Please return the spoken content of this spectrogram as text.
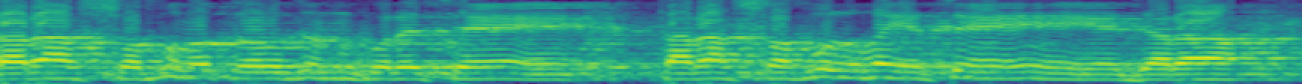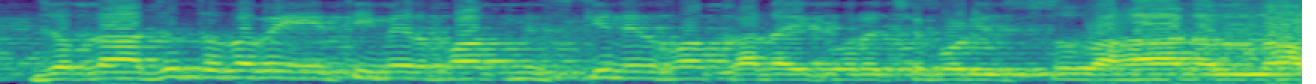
তারা সফলতা অর্জন করেছে, তারা সফল হয়েছে। যারা যথাযথভাবে এতিমের হক, মিসকিনের হক আদায় করেছে বড়ি সুবহানাল্লাহ।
